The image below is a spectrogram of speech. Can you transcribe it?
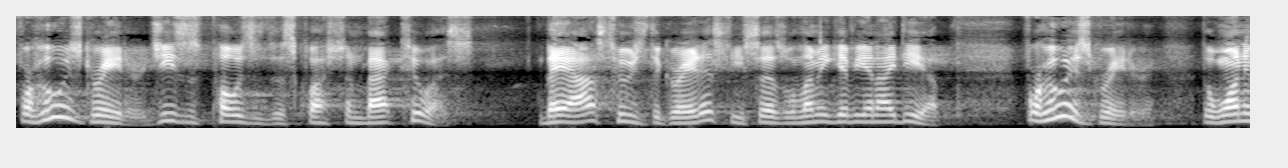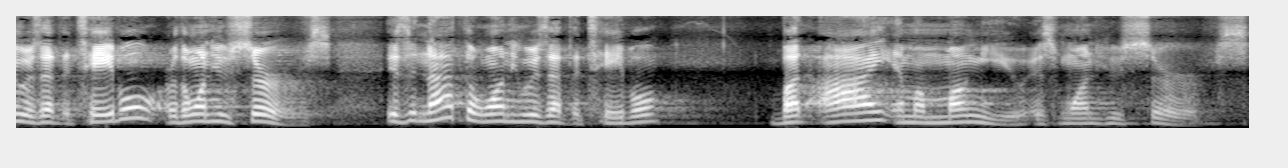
For who is greater? Jesus poses this question back to us. They asked, Who's the greatest? He says, Well, let me give you an idea. For who is greater, the one who is at the table or the one who serves? Is it not the one who is at the table? But I am among you as one who serves.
